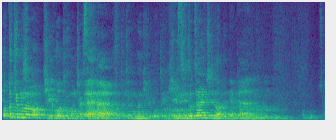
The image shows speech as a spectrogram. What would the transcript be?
어떻게 보면 길고 어떻게 보면 짧아요. 어떻게 보면 길고 네, 어떻게 길지도 짧지도 않은 약간. 음, 너무 좋.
